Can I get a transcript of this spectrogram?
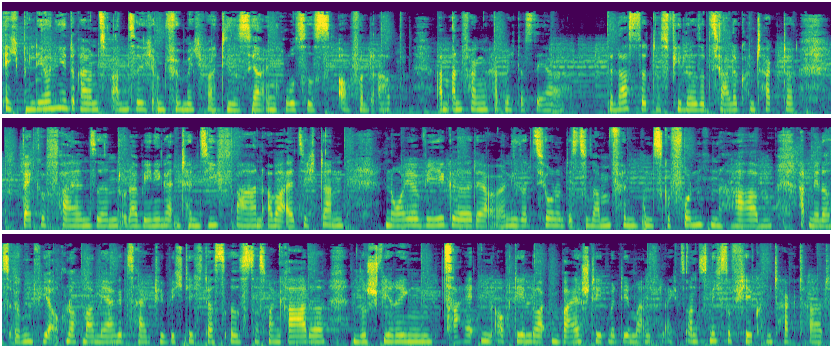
Ich bin Leonie, 23 und für mich war dieses Jahr ein großes Auf und Ab. Am Anfang hat mich das sehr belastet, dass viele soziale Kontakte weggefallen sind oder weniger intensiv waren. Aber als ich dann neue Wege der Organisation und des Zusammenfindens gefunden haben, hat mir das irgendwie auch noch mal mehr gezeigt, wie wichtig das ist, dass man gerade in so schwierigen Zeiten auch den Leuten beisteht, mit denen man vielleicht sonst nicht so viel Kontakt hat.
